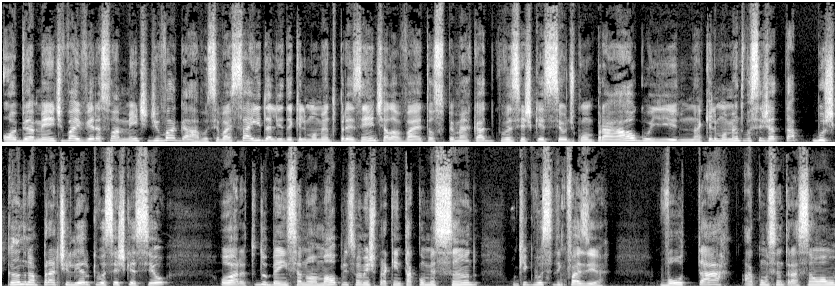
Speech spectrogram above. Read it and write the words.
obviamente vai ver a sua mente devagar. Você vai sair dali daquele momento presente, ela vai até o supermercado porque você esqueceu de comprar algo e naquele momento você já está buscando na prateleira o que você esqueceu. Ora, tudo bem, isso é normal, principalmente para quem está começando. O que, que você tem que fazer? Voltar a concentração ao,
